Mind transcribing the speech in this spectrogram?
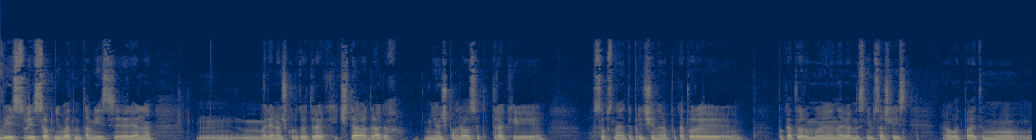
весь, весь сок не в этом, там есть реально, реально очень крутой трек. Читаю о драках. Мне очень понравился этот трек, и, собственно, это причина, по которой, по которой мы, наверное, с ним сошлись. Вот, поэтому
